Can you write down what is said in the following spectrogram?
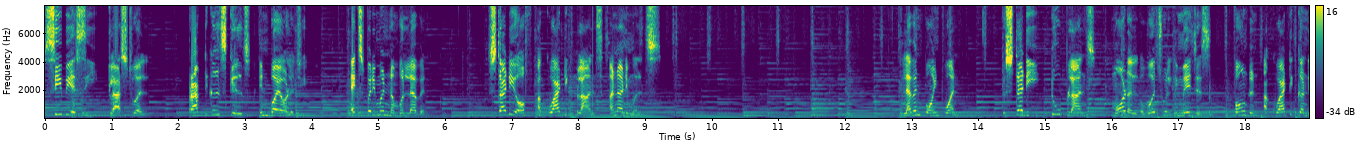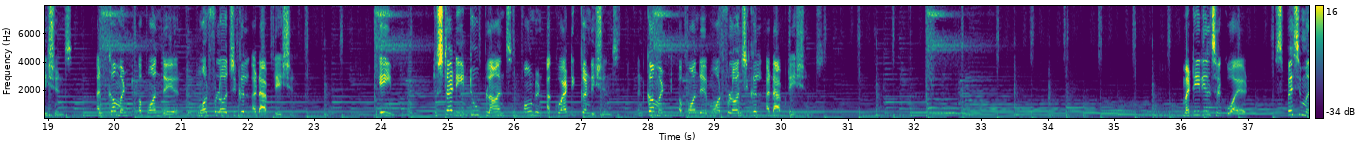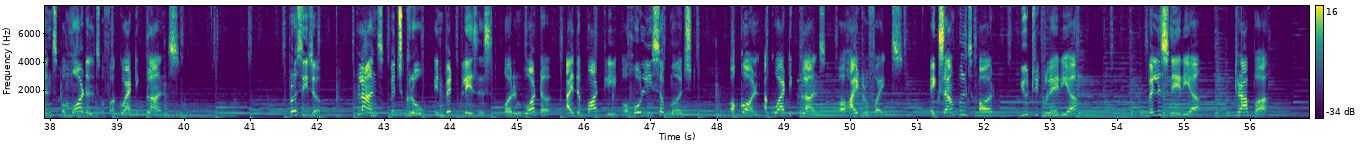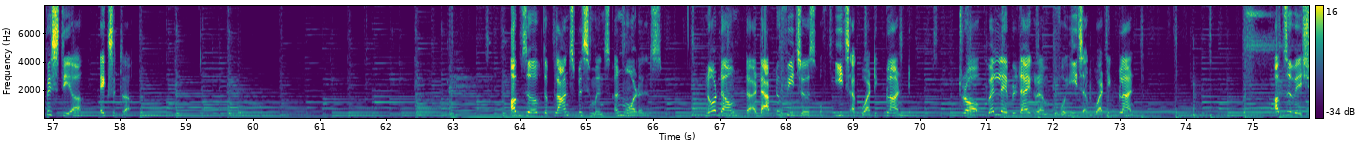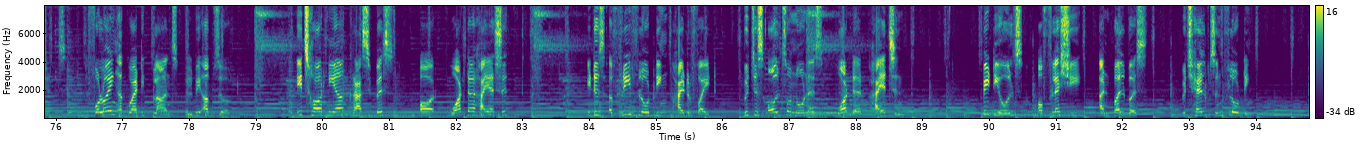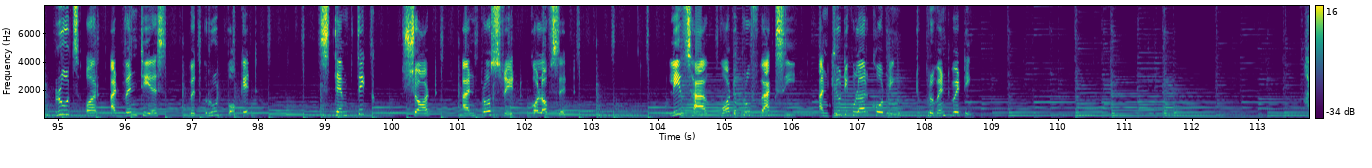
CBSE Class 12 Practical Skills in Biology. Experiment number 11 Study of Aquatic Plants and Animals. 11.1 To study two plants, model virtual images found in aquatic conditions and comment upon their morphological adaptation. Aim To study two plants found in aquatic conditions and comment upon their morphological adaptations. Materials required Specimens or models of aquatic plants. Procedure Plants which grow in wet places or in water, either partly or wholly submerged, are called aquatic plants or hydrophytes. Examples are Utricularia, Vallisneria, Trapa, Pistia, etc. Observe the plant specimens and models. Note down the adaptive features of each aquatic plant. Draw well-labeled diagram for each aquatic plant. Observations. The following aquatic plants will be observed. Eichhornia crassipes or water hyacinth. It is a free-floating hydrophyte which is also known as water hyacinth. Petioles are fleshy and bulbous which helps in floating. Roots are adventitious with root pocket. Stem thick, short and prostrate colopsate. Leaves have waterproof waxy and cuticular coating to prevent wetting.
